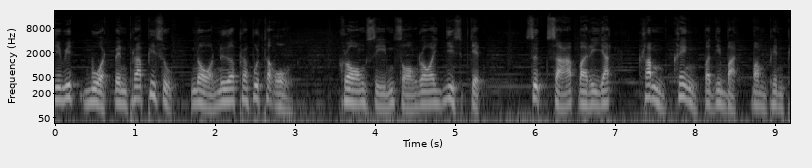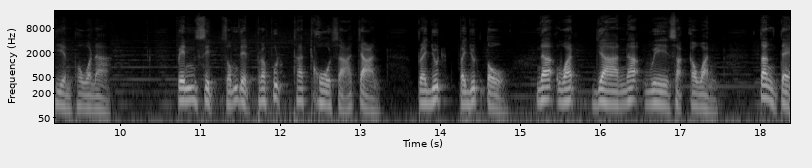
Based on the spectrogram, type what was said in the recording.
ติวิทย์บวชเป็นพระพิสุหน่อเนื้อพระพุทธองค์ ครองศีล 227 ศึกษาปริยัติคล่ำเคร่งปฏิบัติบำเพ็ญเพียรภาวนา เป็นสิทธิสมเด็จพระพุทธโคสาจารย์ ประยุทธ์ประยุทธ์โต ณวัดยาณเวสักวัน ตั้งแต่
